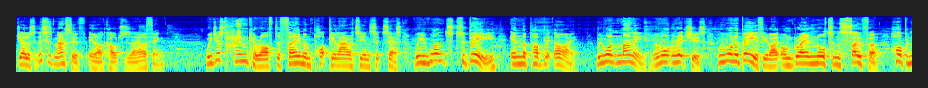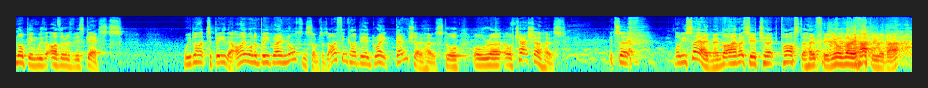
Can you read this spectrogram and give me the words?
Jealousy. This is massive in our culture today, I think. We just hanker after fame and popularity and success. We want to be in the public eye. We want money. We want riches. We want to be, if you like, on Graham Norton's sofa, hobnobbing with other of his guests. We'd like to be there. I want to be Graham Norton sometimes. I think I'd be a great game show host or, or, uh, or chat show host. It's a, well, you say amen, but I'm actually a church pastor, hopefully, and you're all very happy with that.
